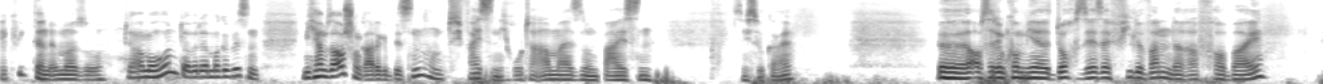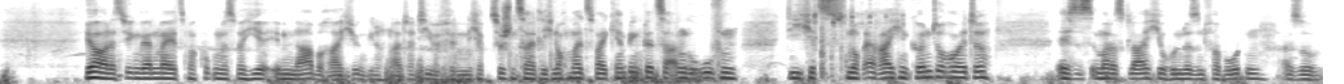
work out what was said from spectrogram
Der quiekt dann immer so. Der arme Hund, da wird er immer gebissen. Mich haben sie auch schon gerade gebissen. Und ich weiß nicht, rote Ameisen und beißen. Ist nicht so geil. Äh, außerdem kommen hier doch sehr, sehr viele Wanderer vorbei. Ja, deswegen werden wir jetzt mal gucken, dass wir hier im Nahbereich irgendwie noch eine Alternative finden. Ich habe zwischenzeitlich nochmal zwei Campingplätze angerufen, die ich jetzt noch erreichen könnte heute. Es ist immer das gleiche, Hunde sind verboten. Also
